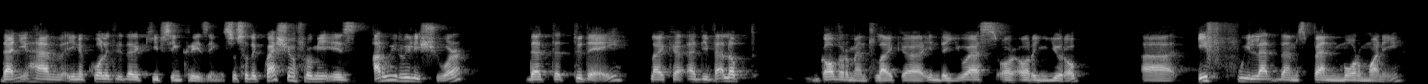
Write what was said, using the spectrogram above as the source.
Then you have inequality that keeps increasing. So, so the question for me is: Are we really sure that today, like a, a, developed government, like in the U.S. or, or in Europe, if we let them spend more money,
